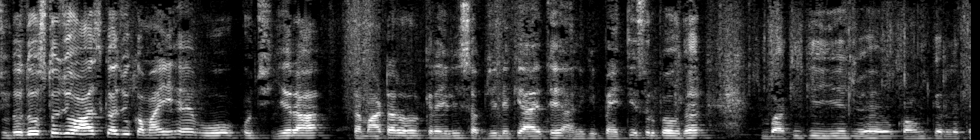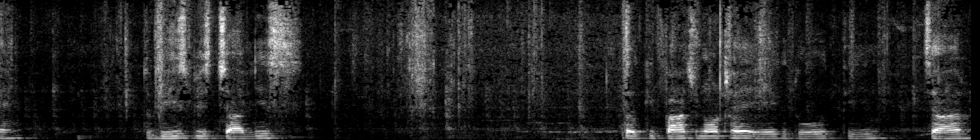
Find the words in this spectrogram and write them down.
तो दोस्तों, जो आज का जो कमाई है, वो कुछ ये रहा। टमाटर और करेली सब्ज़ी लेके आए थे, यानी कि पैंतीस रुपये उधर। बाकी की ये जो है, वो काउंट कर लेते हैं। तो बीस बीस, चालीस। तो कि पाँच नोट है, एक, दो, तीन, चार,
